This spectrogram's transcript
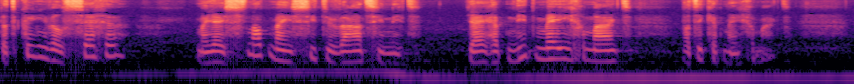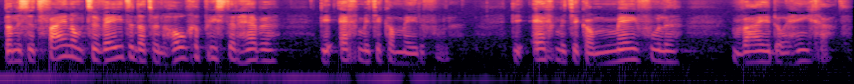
dat kun je wel zeggen, maar jij snapt mijn situatie niet. Jij hebt niet meegemaakt wat ik heb meegemaakt. Dan is het fijn om te weten dat we een hoge priester hebben die echt met je kan medevoelen. Die echt met je kan meevoelen waar je doorheen gaat.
